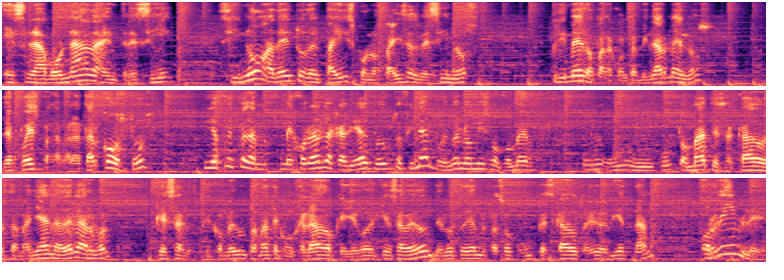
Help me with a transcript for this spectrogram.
eslabonada entre sí, si no adentro del país con los países vecinos, primero para contaminar menos, después para abaratar costos y después para mejorar la calidad del producto final, porque no es lo mismo comer un, tomate sacado esta mañana del árbol que, que comer un tomate congelado que llegó de quién sabe dónde. El otro día me pasó con un pescado traído de Vietnam. Horrible,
